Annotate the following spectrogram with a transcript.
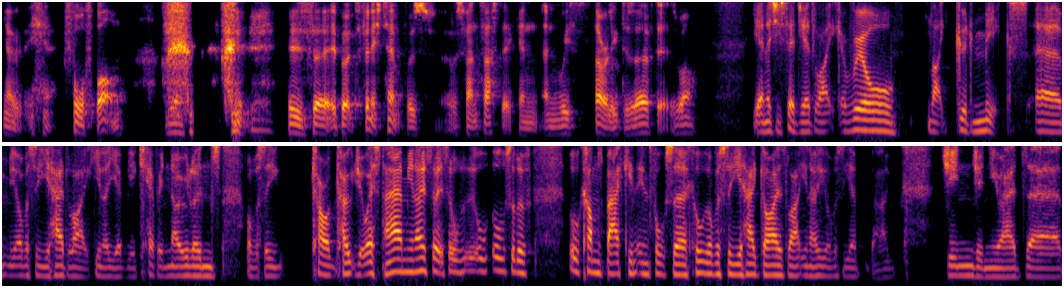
you know, yeah, fourth bottom. Yeah. is uh, but to finish tenth was was fantastic, and and we thoroughly deserved it as well. Yeah, and as you said, you had like a real like good mix. Um, obviously you had like you know your, your Kevin Nolan's obviously current coach at West Ham, you know, so it's all, all, all, sort of all comes back in, in full circle. Obviously, you had guys like you know, obviously, you had, uh, Ginge and you had uh,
